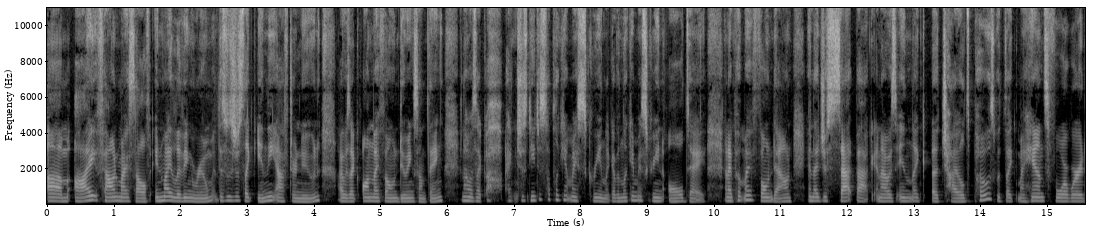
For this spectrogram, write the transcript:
Um, I found myself in my living room. This was just like in the afternoon. I was like on my phone doing something, and I was like, oh, I just need to stop looking at my screen. Like I've been looking at my screen all day. And I put my phone down and I just sat back and I was in like a child's pose with like my hands forward,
